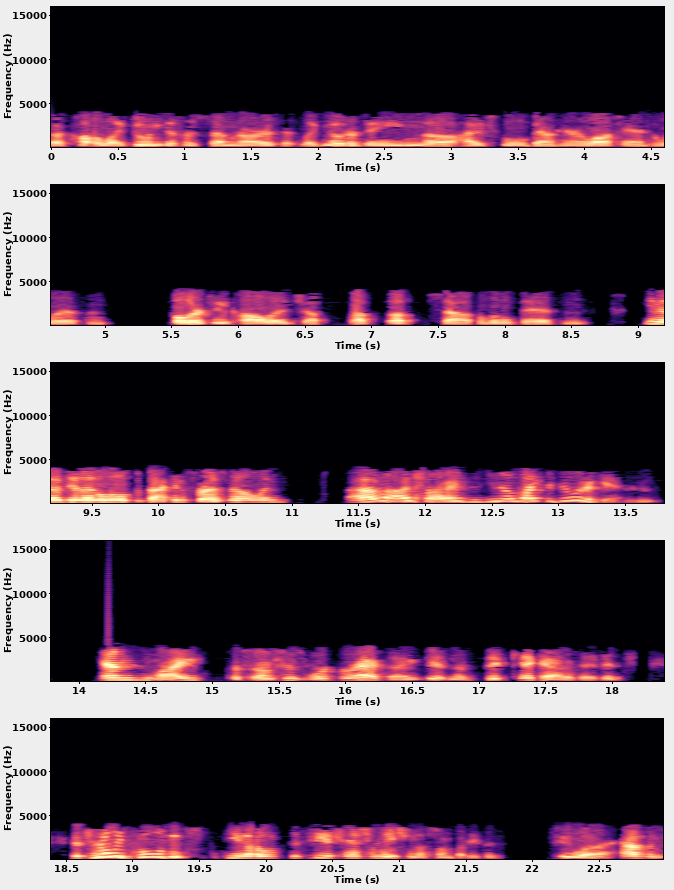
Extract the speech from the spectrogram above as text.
uh, like doing different seminars at like Notre Dame uh, High School down here in Los Angeles and Fullerton College up up up south a little bit, and you know did it a little bit back in Fresno, and I, I thought I'd you know like to do it again, and my assumptions were correct. I'm getting a big kick out of it. It's it's really cool to you know to see a transformation of somebody to to uh, have them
